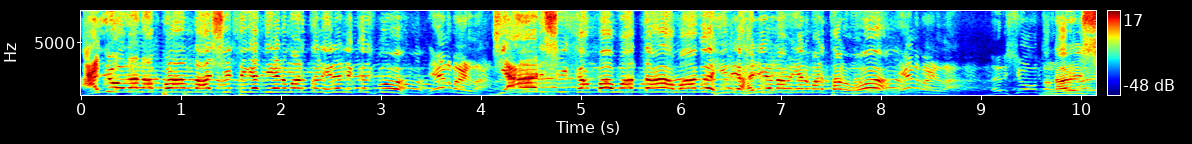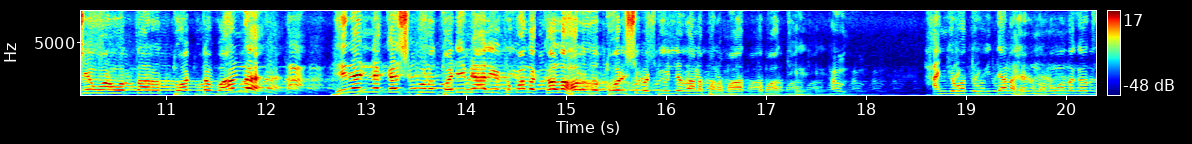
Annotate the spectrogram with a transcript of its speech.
ಅಲ್ಲಿ ಹೋದಾನಪ್ಪ ಅಂದ ಸಿಟ್ಟಿಗೆ ಏನು ಮಾಡ್ತಾನೆ ಹಿರಣ್ಯ ಕಸ್ಬು? ಏನ್ ಮಾಡಿದ? ಜಾಡಿಸಿ ಕಂಬ ವಾತ ಅವಾಗ ಹಿರಿ ಹರಿಯಣ ಏನ್ ಮಾಡ್ತಾನು? ಏನ್ ಮಾಡಿದ? ನರಸಿಂಹ ಅವತಾರ. ತೊಟ್ಟ ಬಂದ ಹಿರಣ್ಯ ಕಶಿಪುನ ತೊಡಿ ಮ್ಯಾಲೆ ಇಟ್ಕೊಂಡ ಕಳ್ಳ ಹೊರದು ತೋರಿಸಿಬಿಟ್ಟು ಇಲ್ಲಿದಾನ ಪರಮಾತ್ಮ ಅಂತ ಹೇಳಿ. ಹಂಗೆ ಇವತ್ತು ವಿದ್ಯಾನ ಹರಿ ನನಗೆ ಒಂದ ಗಜ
